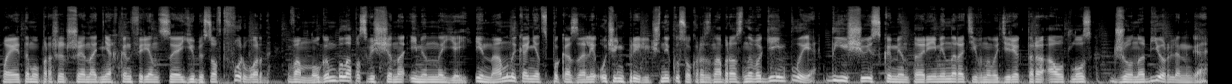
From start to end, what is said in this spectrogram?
Поэтому прошедшая на днях конференция Ubisoft Forward во многом была посвящена именно ей. И нам, наконец, показали очень приличный кусок разнообразного геймплея, да еще и с комментариями нарративного директора Outlaws Джона Бьерлинга.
